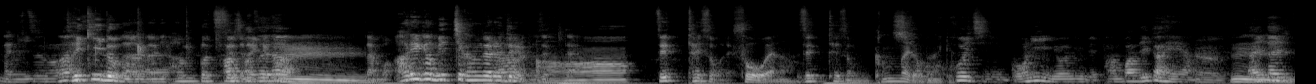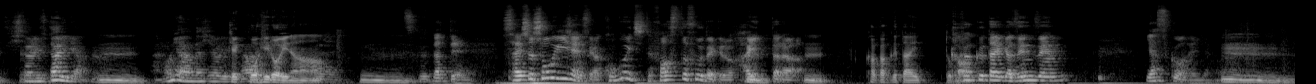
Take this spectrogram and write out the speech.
何？普通のな適度な何反発するじゃないけど。反うだかんらもうあれがめっちゃ考えられてるよな絶対。ああ絶対そうあれ。そうやな。絶対そう。うん考えたことないけど。コイチに5人4人でパンパンでいかへんやん。うん。大体1人2人やん。うん。なのにあんな広い結構広いいな。うん。作っだって最初衝撃じゃないですか。ココイチってファストフードやけど入ったらうん。価格帯とか。価格帯が全然安くはないやん。うんうんうん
